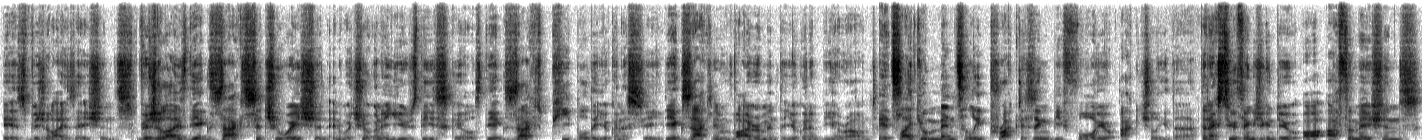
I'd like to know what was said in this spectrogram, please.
is visualizations. Visualize the exact exact situation in which you're going to use these skills, the exact people that you're going to see, the exact environment that you're going to be around. It's like you're mentally practicing before you're actually there. The next two things you can do are affirmations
